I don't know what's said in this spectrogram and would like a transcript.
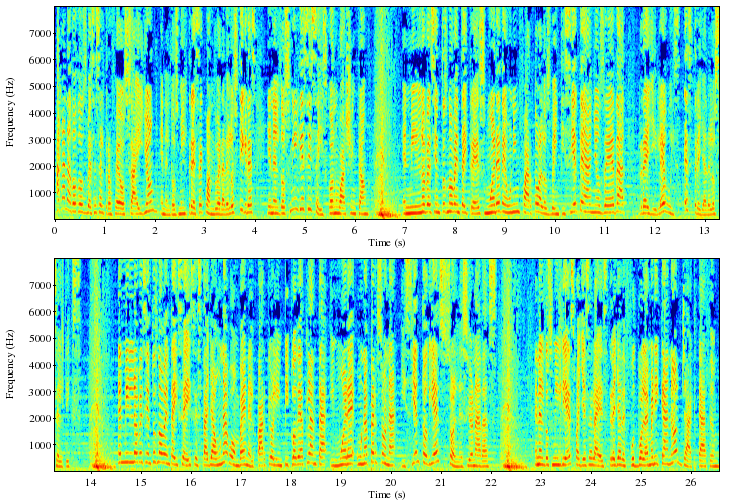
Ha ganado dos veces el trofeo Cy Young en el 2013 cuando era de los Tigres y en el 2016 con Washington. En 1993 muere de un infarto a los 27 años de edad Reggie Lewis, estrella de los Celtics. En 1996 estalla una bomba en el Parque Olímpico de Atlanta y muere una persona y 110 son lesionadas. En el 2010 fallece la estrella de fútbol americano Jack Tatum.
